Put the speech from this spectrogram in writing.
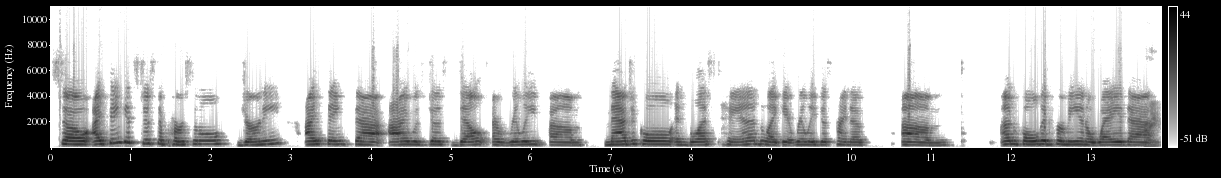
So i think it's just a personal journey. I think that i was just dealt a really um, magical and blessed hand. Like it really just kind of um, unfolded for me in a way that right.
